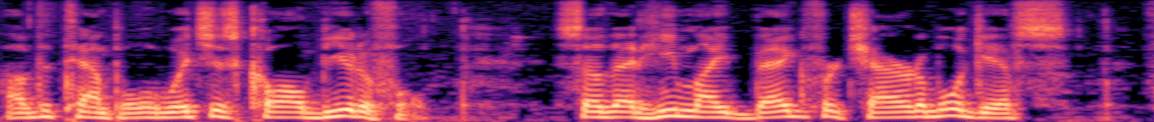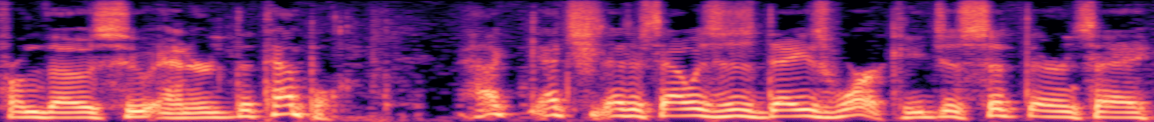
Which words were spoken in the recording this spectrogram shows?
of the temple, which is called Beautiful, so that he might beg for charitable gifts from those who entered the temple. How, that's, that was his day's work. He'd just sit there and say,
